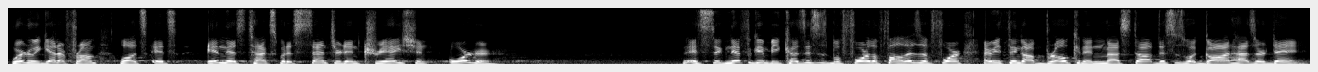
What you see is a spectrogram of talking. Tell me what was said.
Where do we get it from? Well, it's, it's in this text, but it's centered in creation order. It's significant because this is before the fall. This is before everything got broken and messed up. This is what God has ordained.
